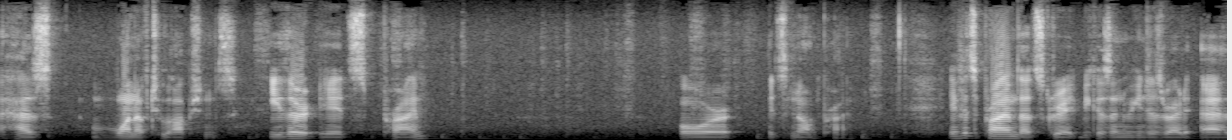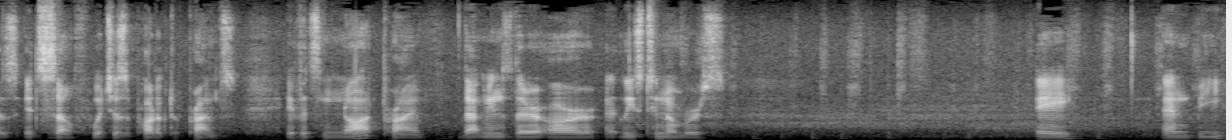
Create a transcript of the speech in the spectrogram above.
has one of two options. Either it's prime or it's not prime. If it's prime, that's great because then we can just write it as itself, which is a product of primes. If it's not prime, that means there are at least two numbers, a and b,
